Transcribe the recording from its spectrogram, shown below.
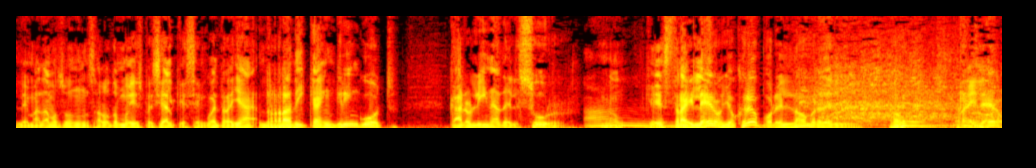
Le mandamos un saludo muy especial que se encuentra allá, radica en Greenwood, Carolina del Sur, ¿no? que es trailero, yo creo, por el nombre del ¿no? trailero.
